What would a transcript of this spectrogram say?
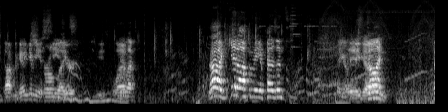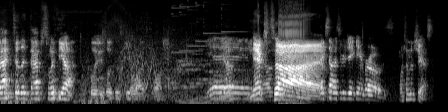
Stop! You're gonna give me a Strobe seizure. Jeez, Your left. left. Ah, get off of me, you peasant! There you go. There you go. Done. Back to the depths with ya. Please let this be a last one. Yay! Next Yeah. time. Next time it's for JK Bros. What's in the chest?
